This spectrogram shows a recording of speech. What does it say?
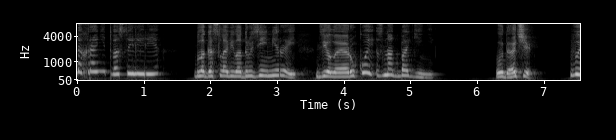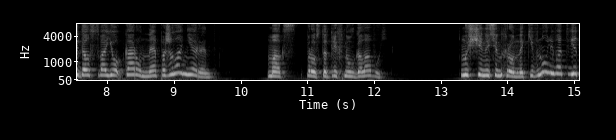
«Да хранит вас Иллирия!» – благословила друзей Мирей, делая рукой знак богини. «Удачи!» – выдал свое коронное пожелание Рент. Макс просто тряхнул головой. Мужчины синхронно кивнули в ответ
